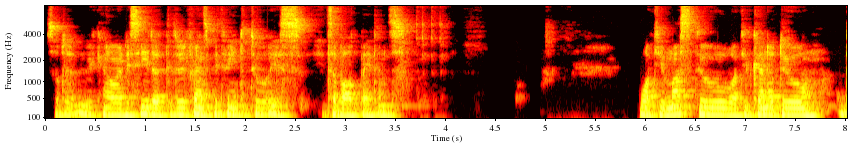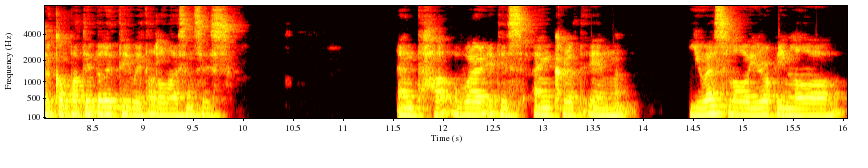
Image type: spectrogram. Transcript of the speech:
so that we can already see that the difference between the two is it's about patents. What you must do, what you cannot do, the compatibility with other licenses, and how, where it is anchored in US law, European law,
